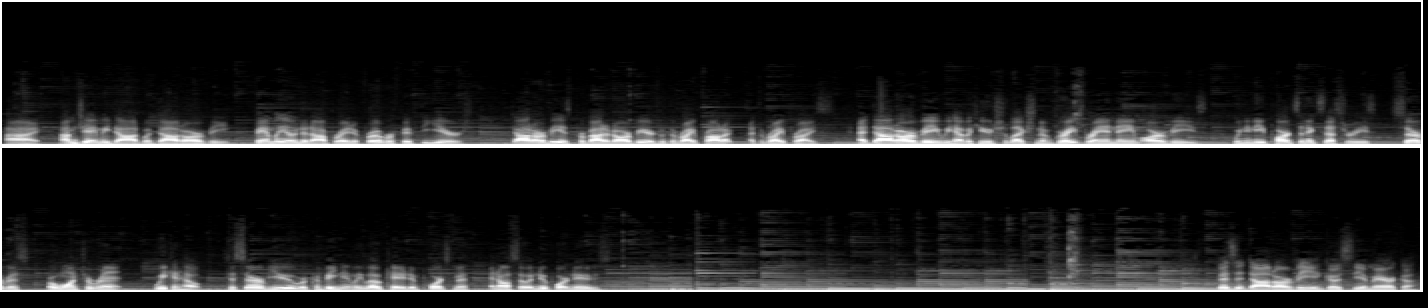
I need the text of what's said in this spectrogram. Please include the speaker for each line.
Speaker 1: Hi, I'm Jamie Dodd with Dodd RV, family owned and operated for over 50 years. Dodd RV has provided RVers with the right product at the right price. At Dodd RV, we have a huge selection of great brand name RVs. When you need parts and accessories, service, or want to rent, we can help. To serve you, we're conveniently located in Portsmouth and also in Newport News. Visit Dodd RV and go see America.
